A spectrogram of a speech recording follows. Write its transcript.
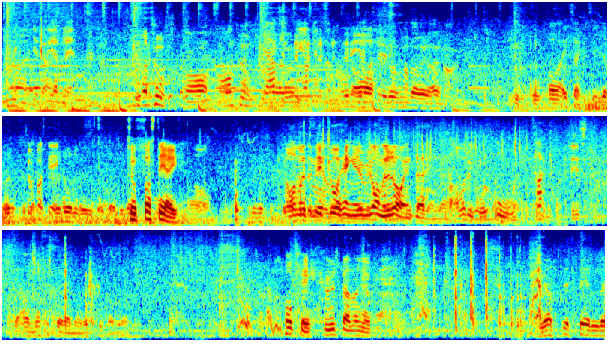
Mycket trevligt. Det var tufft. Ja, det var tufft. Jävligt trevligt ändå. Ja. Ja, exakt. Tio. Tuffa steg. Tuffa steg. Ja, det var inte mycket att hänga i julgranen idag inte. Fan vad du går otaktiskt. Okej, hur är spännande nu? Grattis till eh,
